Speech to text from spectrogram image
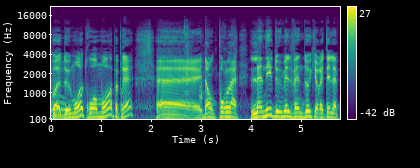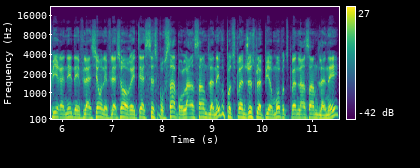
quoi? Mm. Deux mois, trois mois à peu près? Euh, donc, pour la l'année 2022 qui aurait été la pire année d'inflation, l'inflation aurait été à 6% pour l'ensemble de l'année. Faut pas que tu prennes juste le pire mois, faut que tu prennes l'ensemble de l'année.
